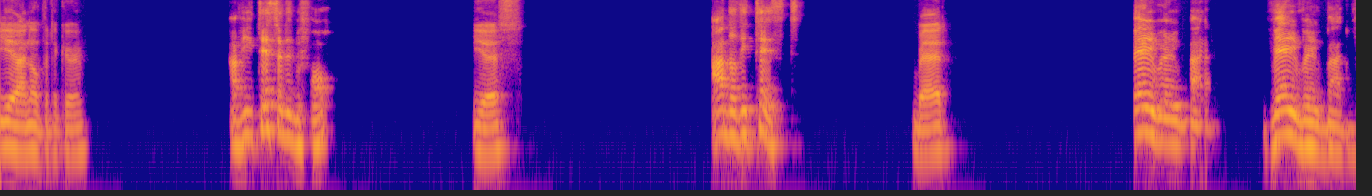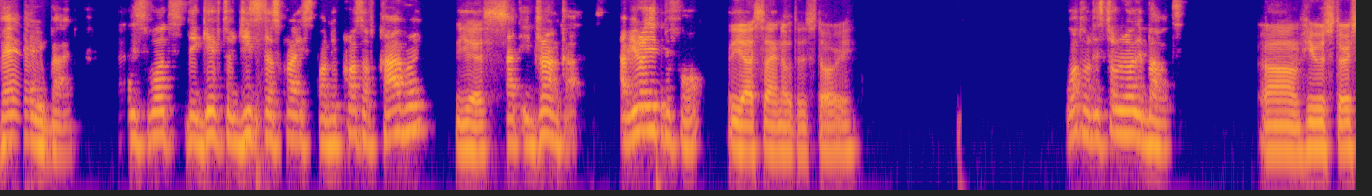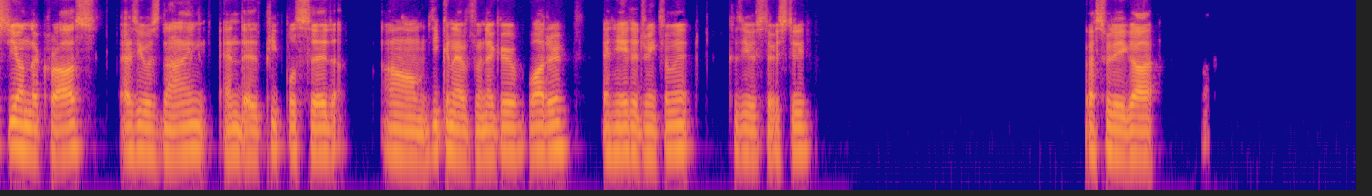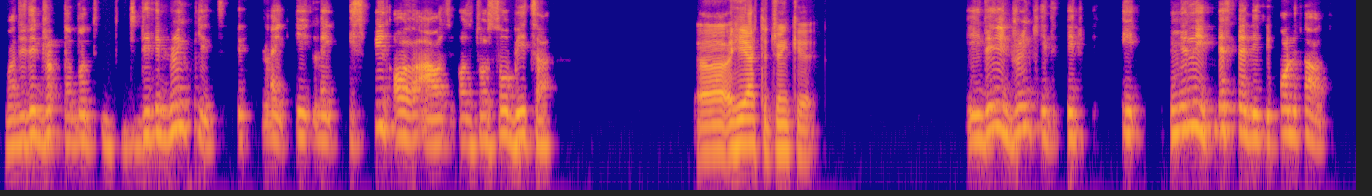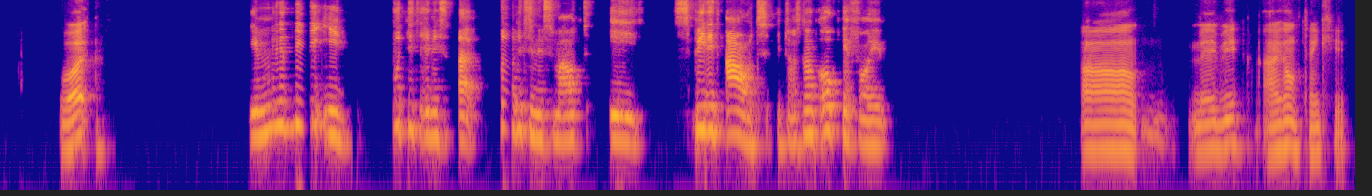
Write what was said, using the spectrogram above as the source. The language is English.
Yeah, I know vinegar. Have you tasted it before? Yes. How does it taste? Bad. Very, very bad. Very, very bad. Very bad. That is what they gave to Jesus Christ on the cross of Calvary Yes. that he drank at. Have you read it before? Yes, I know the story. What was the story all about? Um, he was thirsty on the cross as he was dying, and the people said, um, he can have vinegar water, and he had to drink from it because he was thirsty. That's what he got. But did he drink? But did he drink it? it like it, like he spit all out because it was so bitter. Uh, he had to drink it. He didn't drink it. It it immediately tasted it. He poured it out. What? Immediately he put it in his uh, put it in his mouth. He spit it out. It was not okay for him. Um, maybe. I don't think he.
